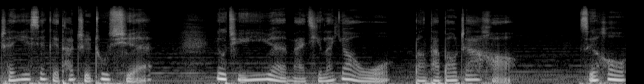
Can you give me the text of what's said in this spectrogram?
陈爷先给他止住血，又去医院买齐了药物，帮他包扎好，随后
